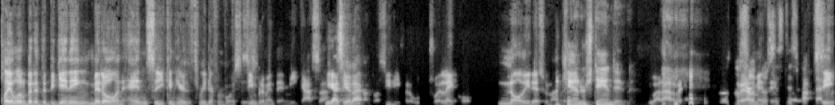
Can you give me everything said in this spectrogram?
play a little bit at the beginning, middle, and end so you can hear the three different voices. Simplemente en mi casa. You guys hear that? No diré su nombre. I can't understand it. Realmente. Este sí.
